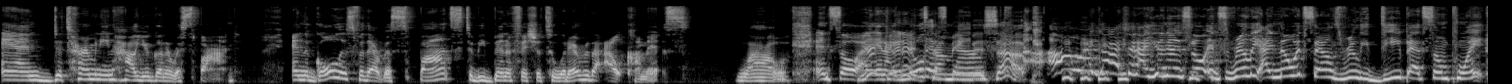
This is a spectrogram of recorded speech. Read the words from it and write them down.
and determining how you're going to respond. And the goal is for that response to be beneficial to whatever the outcome is. Wow. And so, You're and I know that summing sounds, this up. oh my gosh. And I, you know, so it's really, I know it sounds really deep at some point,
